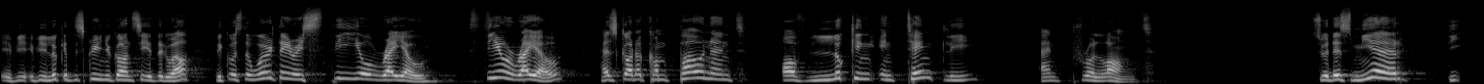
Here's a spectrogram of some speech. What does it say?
if, you, if you look at the screen, you can't see it that well because the word there is theoreo. Theoreo has got a component of looking intently and prolonged. So dis meer die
